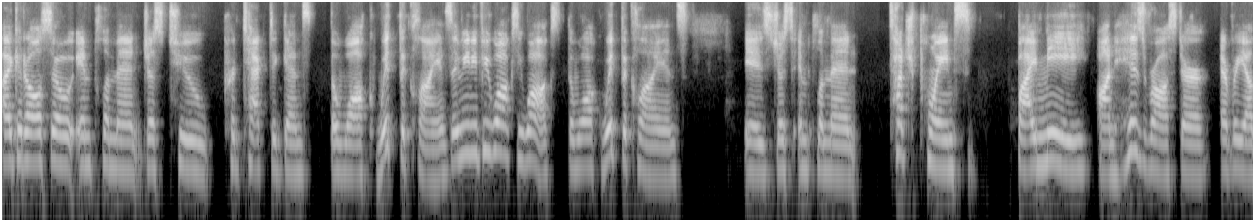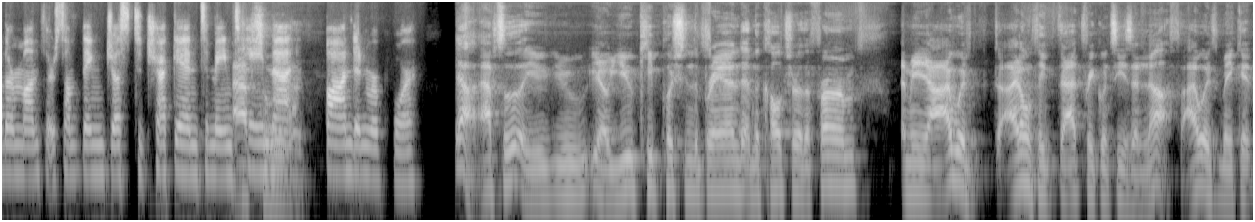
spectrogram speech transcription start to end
I could also implement just to protect against the walk with the clients. I mean, if he walks, he walks. The walk with the clients is just implement touch points by me on his roster every other month or something just to check in to maintain absolutely. that bond and rapport. Yeah, absolutely. You you you know, you keep pushing the brand and the culture of the firm. I mean, I would I don't think that frequency is enough. I would make it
